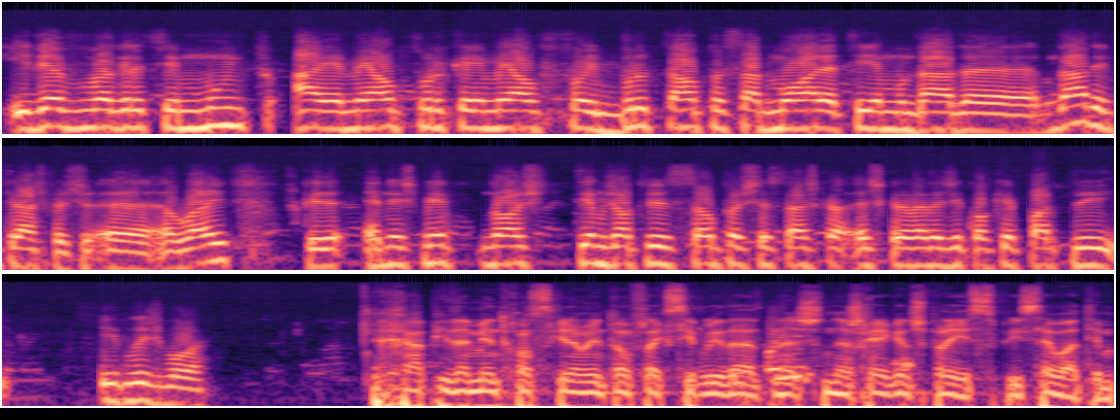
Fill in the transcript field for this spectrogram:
e, e, devo agradecer muito à EML porque a EML foi brutal, passado uma hora tinha mudado, mudado entre aspas, a, a lei, porque neste momento nós temos autorização para estacionar as, as caravanas em qualquer parte de, de Lisboa. Rapidamente conseguiram então flexibilidade nas, nas, regras para isso, isso é ótimo.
